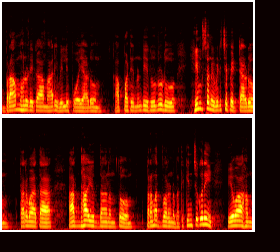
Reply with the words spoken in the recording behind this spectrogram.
బ్రాహ్మణుడిగా మారి వెళ్ళిపోయాడు. అప్పటి నుండి రురుడు హింసను విడిచిపెట్టాడు. తర్వాత అర్ధాయుద్ధానంతో పరమధ్వరును బతికించుకుని వివాహం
